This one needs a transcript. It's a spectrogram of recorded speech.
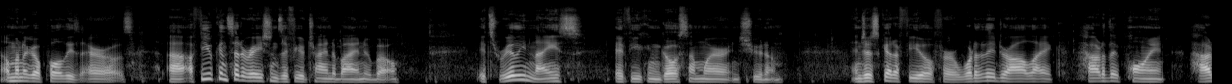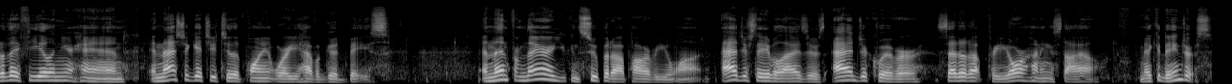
I'm gonna go pull these arrows. Uh, a few considerations if you're trying to buy a new bow. It's really nice if you can go somewhere and shoot them and just get a feel for what do they draw like, how do they point, how do they feel in your hand, and that should get you to the point where you have a good base. And then from there, you can soup it up however you want. Add your stabilizers, add your quiver, set it up for your hunting style. Make it dangerous.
